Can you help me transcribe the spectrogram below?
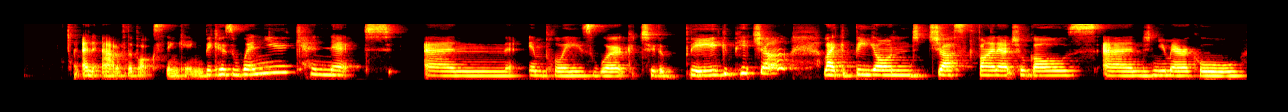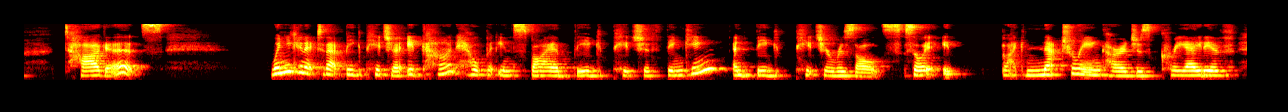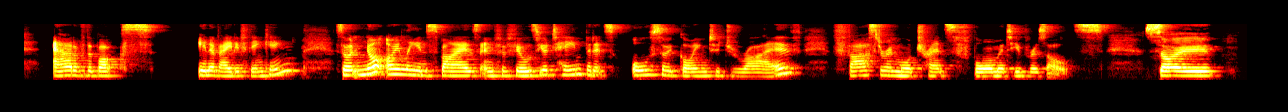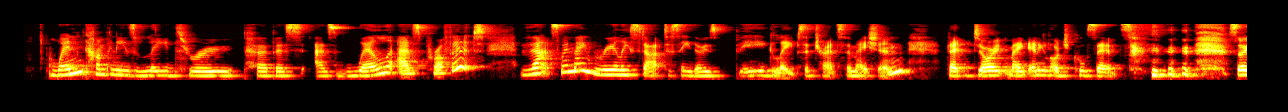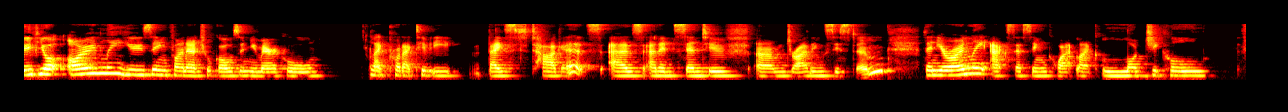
and out of the box thinking. Because when you connect an employee's work to the big picture, like beyond just financial goals and numerical targets, when you connect to that big picture, it can't help but inspire big picture thinking and big picture results. So it, it like naturally encourages creative, out of the box, innovative thinking. So it not only inspires and fulfills your team, but it's also going to drive faster and more transformative results. So when companies lead through purpose as well as profit, that's when they really start to see those big leaps of transformation that don't make any logical sense. so if you're only using financial goals and numerical like productivity based targets as an incentive um, driving system, then you're only accessing quite like logical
